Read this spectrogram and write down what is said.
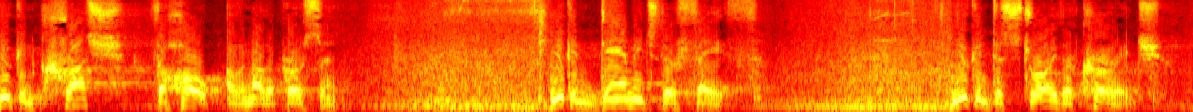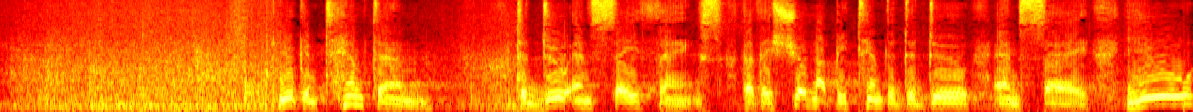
You can crush the hope of another person. You can damage their faith. You can destroy their courage. You can tempt them to do and say things that they should not be tempted to do and say. You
